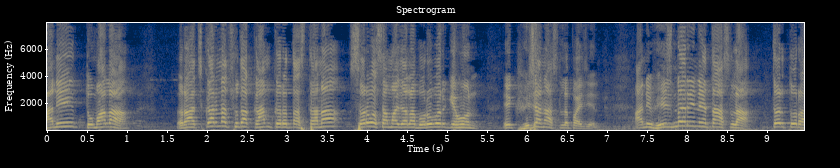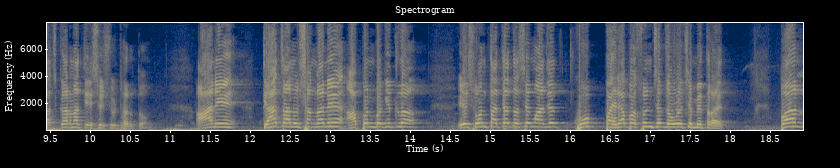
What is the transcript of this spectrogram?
आणि तुम्हाला राजकारणात सुद्धा काम करत असताना सर्व समाजाला बरोबर घेऊन एक व्हिजन असलं पाहिजे. आणि व्हिजनरी नेता असला तर तो राजकारणात यशस्वी ठरतो. आणि त्याच अनुषंगाने आपण बघितलं यशवंत तात्या तसे माझे खूप पहिल्यापासूनचे जवळचे मित्र आहेत. पण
